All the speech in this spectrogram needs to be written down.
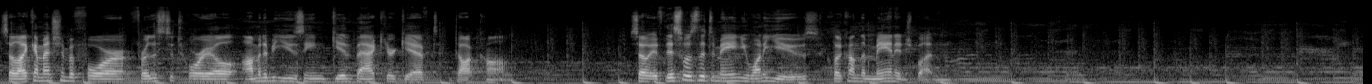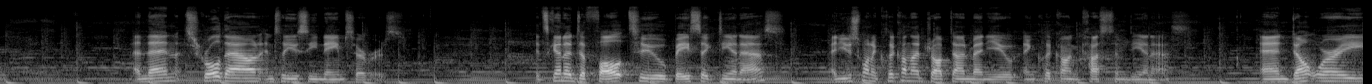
So like I mentioned before, for this tutorial, I'm to be using givebackyourgift.com. So if this was the domain you want to use, click on the manage button. And then scroll down until you see name servers. It's to default to basic DNS and you just want to click on that drop down menu and click on custom DNS. And don't worry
